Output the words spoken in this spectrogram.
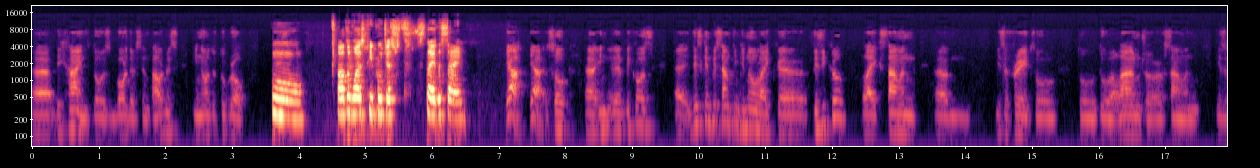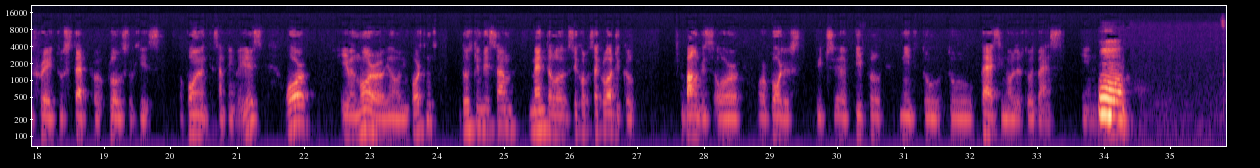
uh, behind those borders and boundaries in order to grow. Mm. Otherwise, people just stay the same. Yeah, yeah. So, uh, in, uh, because uh, this can be something, you know, like uh, physical, like someone um, is afraid to, to do a lunge or someone is afraid to step close to his opponent, something like this. Or even more, you know, important, those can be some mental or psycho- psychological boundaries or, or borders which uh, people need to, to pass in order to advance in. Mm.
